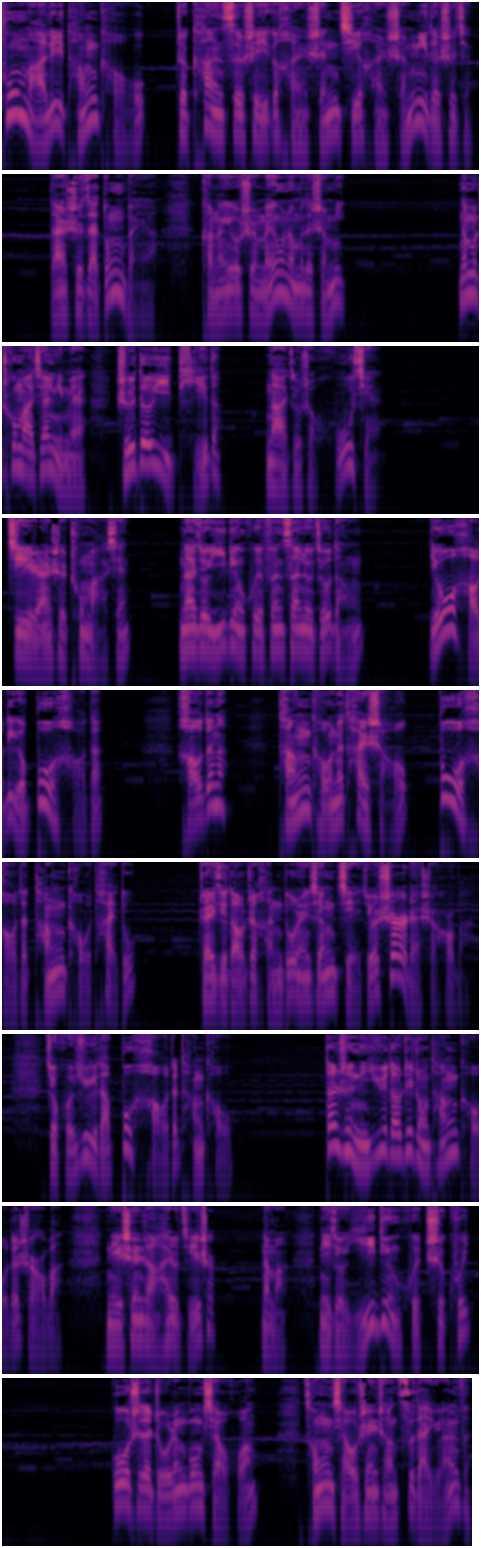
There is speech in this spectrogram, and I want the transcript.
出马立堂口，这看似是一个很神奇、很神秘的事情，但是在东北啊，可能又是没有那么的神秘。那么出马仙里面值得一提的，那就是狐仙。既然是出马仙，那就一定会分三六九等，有好的，有不好的。好的呢，堂口呢太少；不好的堂口太多，这就导致很多人想解决事儿的时候吧，就会遇到不好的堂口。但是你遇到这种堂口的时候吧，你身上还有急事那么你就一定会吃亏。故事的主人公小黄，从小身上自带缘分，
